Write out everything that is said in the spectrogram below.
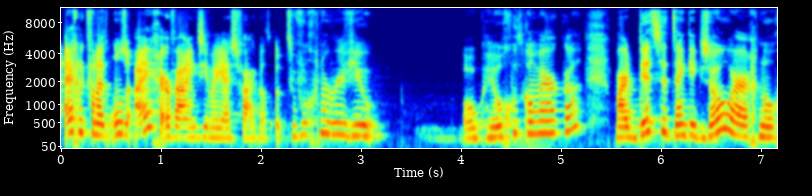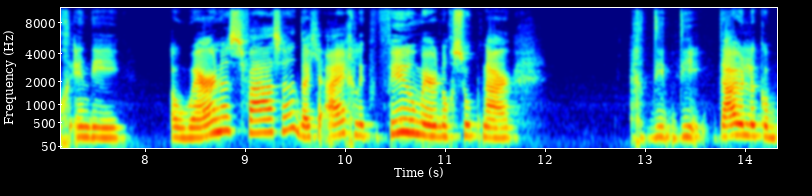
eigenlijk vanuit onze eigen ervaring zien we juist vaak dat het toevoegen van een review ook heel goed kan werken. Maar dit zit denk ik zo erg nog in die awareness fase, dat je eigenlijk veel meer nog zoekt naar die, die duidelijke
